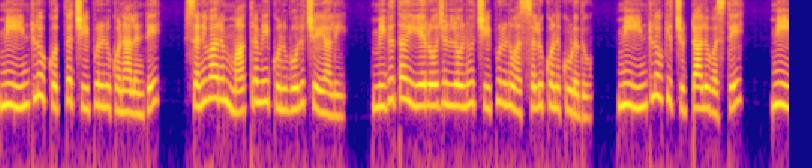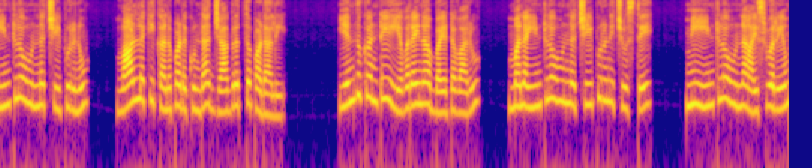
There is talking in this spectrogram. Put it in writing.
మీ ఇంట్లో కొత్త చీపురును కొనాలంటే శనివారం మాత్రమే కొనుగోలు చేయాలి. మిగతా ఏ రోజుల్లోనూ చీపురును అస్సలు కొనకూడదు. మీ ఇంట్లోకి చుట్టాలు వస్తే మీ ఇంట్లో ఉన్న చీపురును వాళ్ళకి కనపడకుండా జాగ్రత్త పడాలి. ఎందుకంటే ఎవరైనా బయటవారు మన ఇంట్లో ఉన్న చీపురుని చూస్తే మీ ఇంట్లో ఉన్న ఐశ్వర్యం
